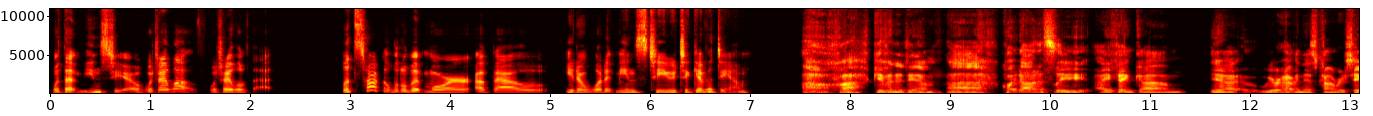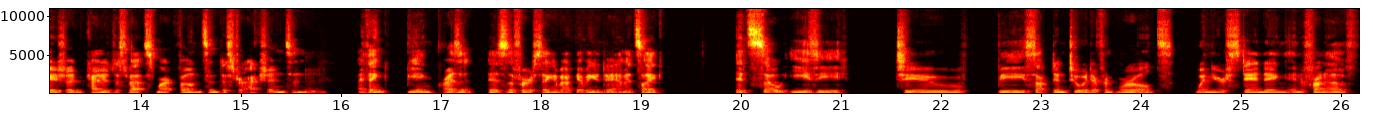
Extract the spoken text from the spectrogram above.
what that means to you which i love which i love that let's talk a little bit more about you know what it means to you to give a damn oh wow giving a damn uh quite honestly i think um you know, we were having this conversation kind of just about smartphones and distractions. And mm. I think being present is the first thing about giving a damn. It's like, it's so easy to be sucked into a different world when you're standing in front of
